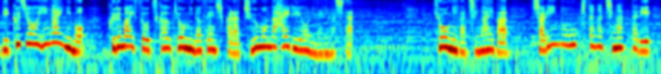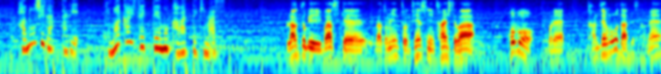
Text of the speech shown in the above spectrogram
陸上以外にも車椅子を使う競技の選手から注文が入るようになりました競技が違えば車輪の大きさが違ったりハの字だったり細かい設定も変わってきますラグビー、バスケ、バドミントン、テニスに関しては、ほぼこれ、完全オーダーですかね。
